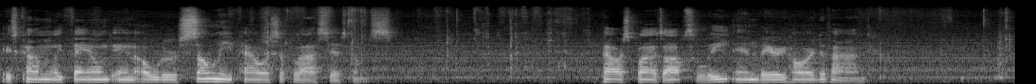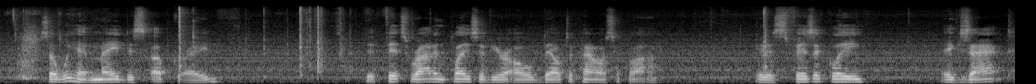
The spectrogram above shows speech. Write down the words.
It's commonly found in older Sony power supply systems. Power supply is obsolete and very hard to find. So we have made this upgrade that fits right in place of your old Delta power supply. It is physically exact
